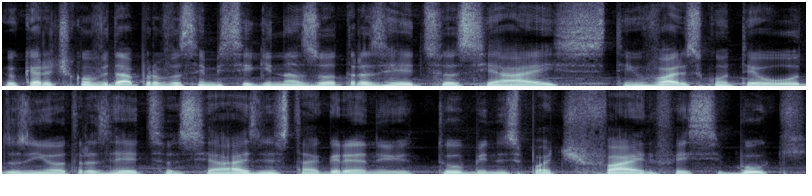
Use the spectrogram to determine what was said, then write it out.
Eu quero te convidar para você me seguir nas outras redes sociais. Tenho vários conteúdos em outras redes sociais, no Instagram, no YouTube, no Spotify, no Facebook.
